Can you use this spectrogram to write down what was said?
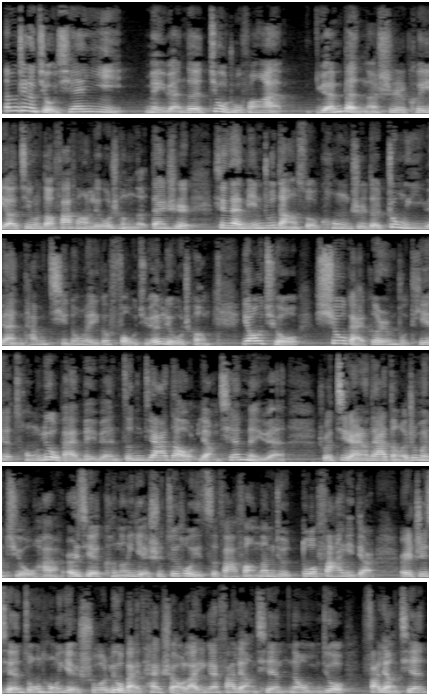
那么这个九千亿美元的救助方案。原本呢是可以要进入到发放流程的，但是现在民主党所控制的众议院，他们启动了一个否决流程，要求修改个人补贴，从六百美元增加到两千美元。说既然让大家等了这么久哈，而且可能也是最后一次发放，那么就多发一点。而之前总统也说六百太少了，应该发两千，那我们就发两千。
